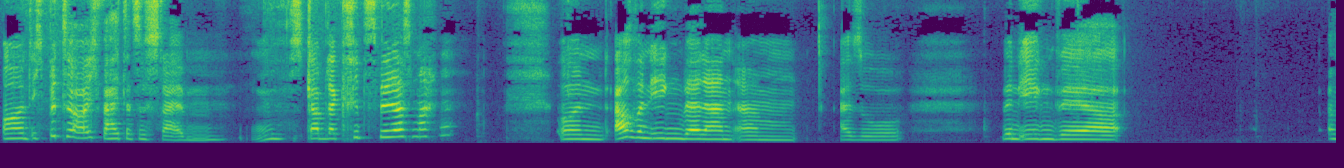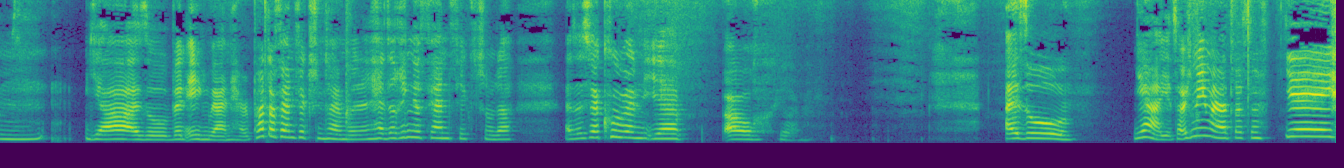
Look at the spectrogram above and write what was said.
Und ich bitte euch weiter zu schreiben. Ich glaube, der Kritz will das machen. Und auch wenn irgendwer dann, ähm, also, wenn irgendwer, ähm, ja, also, wenn irgendwer ein Harry Potter Fanfiction schreiben will, ein Herr der Ringe Fanfiction oder, also, es wäre cool, wenn ihr auch, ja. Also, ja, jetzt habe ich eine E-Mail-Adresse. Yay!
